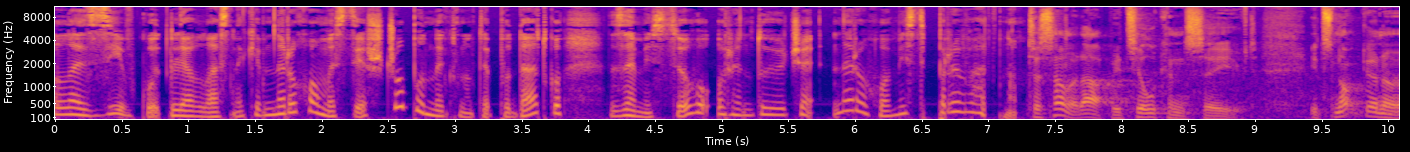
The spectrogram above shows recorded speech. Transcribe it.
лазівку для власників нерухомості, щоб уникнути податку, замість цього орендуючи нерухомість приватно. To sum it up, it's ill-conceived. It's not going to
